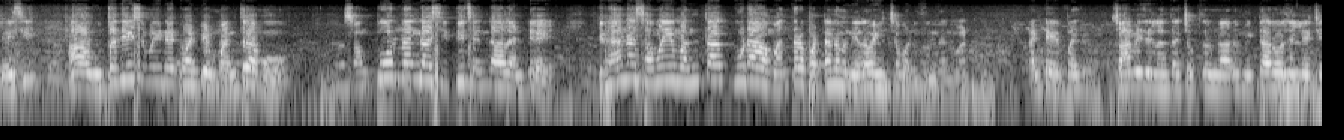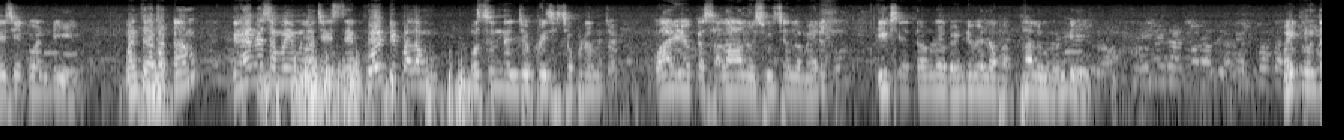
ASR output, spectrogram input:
చేసి ఆ ఉపదేశమైనటువంటి మంత్రము సంపూర్ణంగా సిద్ధి చెందాలంటే గ్రహణ సమయం అంతా కూడా ఆ మంత్ర పట్టణం నిర్వహించబడుతుంది అనమాట అంటే స్వామీజీలంతా చెప్తున్నారు మిగతా రోజుల్లో చేసేటువంటి మంత్ర పట్టణం గ్రహణ సమయంలో చేస్తే కోటి ఫలం వస్తుందని చెప్పేసి చెప్పడంతో వారి యొక్క సలహాలు సూచనల మేరకు ఈ క్షేత్రంలో రెండు వేల పద్నాలుగు నుండి వైకుంఠ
